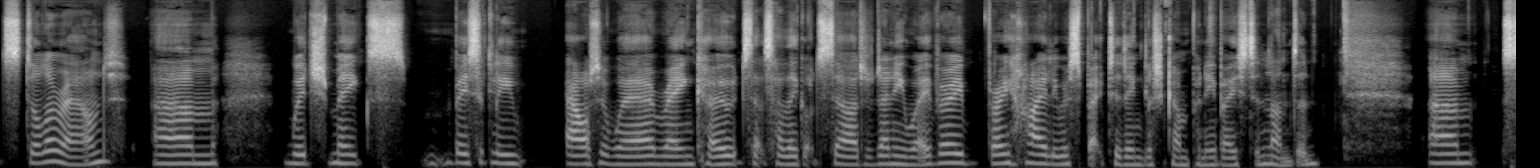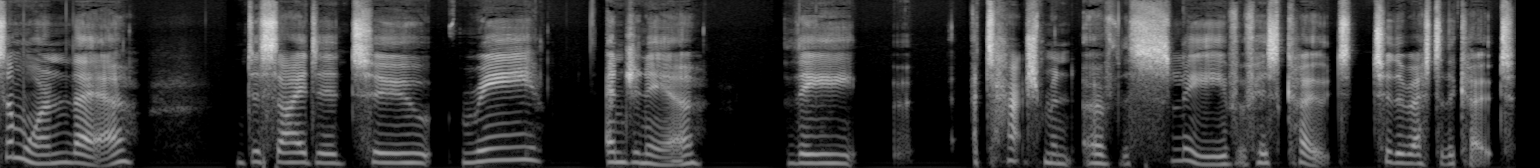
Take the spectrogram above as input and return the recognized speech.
still around, um, which makes basically outerwear, raincoats. That's how they got started anyway. Very, very highly respected English company based in London. Um, someone there decided to re engineer the attachment of the sleeve of his coat to the rest of the coat.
